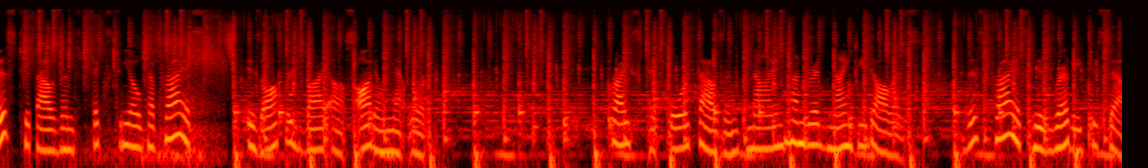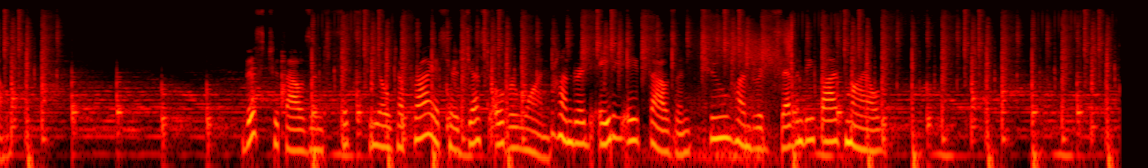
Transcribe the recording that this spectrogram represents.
This 2006 Toyota Prius is offered by US Auto Network. Price at $4,990. This Prius is ready to sell. This 2006 Toyota Prius has just over 188,275 miles.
